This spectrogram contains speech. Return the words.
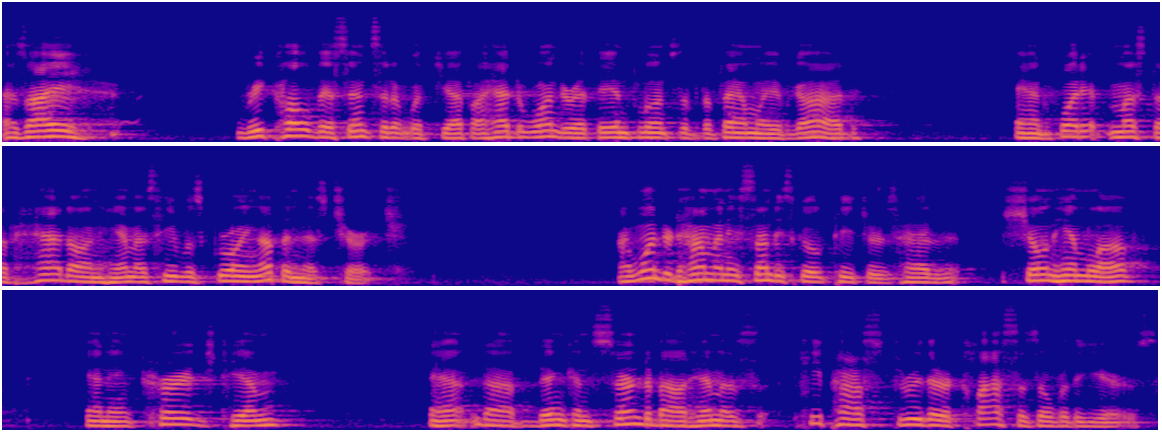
As I recalled this incident with Jeff, I had to wonder at the influence of the family of God and what it must have had on him as he was growing up in this church. I wondered how many Sunday school teachers had shown him love and encouraged him and uh, been concerned about him as he passed through their classes over the years.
